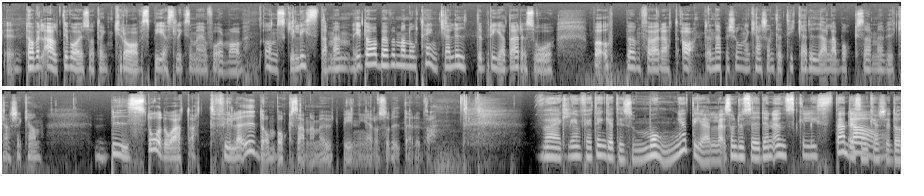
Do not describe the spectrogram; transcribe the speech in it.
det har väl alltid varit så att en kravspes liksom är en form av önskelista, men idag behöver man nog tänka lite bredare så vara öppen för att ja, den här personen kanske inte tickar i alla boxar men vi kanske kan bistå då att, att fylla i de boxarna med utbildningar och så vidare. Då. Verkligen, för jag tänker att det är så många delar. Som du säger, det är en önskelista, det som Ja. kanske då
